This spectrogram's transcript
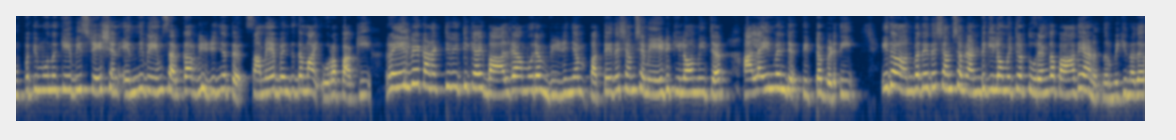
മുപ്പത്തിമൂന്ന് കെ ബി സ്റ്റേഷൻ എന്നിവയും സർക്കാർ വിഴിഞ്ഞത്ത് സമയബന്ധിതമായി ഉറപ്പാക്കി. റെയിൽവേ കണക്ടിവിറ്റിക്കായി ബാലരാമപുരം വിഴിഞ്ഞം പത്തേ ദശാംശം ഏഴ് കിലോമീറ്റർ അലൈൻമെന്റ് തിട്ടപ്പെടുത്തി. ഇത് ഒൻപത് ദശാംശം രണ്ട് കിലോമീറ്റർ തുരങ്ക പാതയാണ് നിർമ്മിക്കുന്നത്.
